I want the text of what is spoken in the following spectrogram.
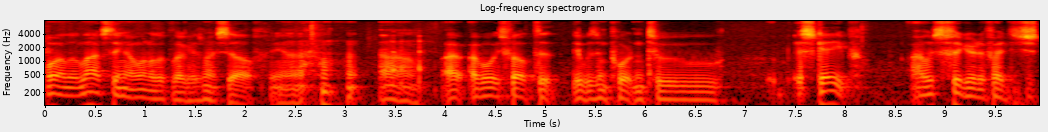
Well, the last thing I want to look like is myself, you know. um, I, I've always felt that it was important to escape. I always figured if I just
